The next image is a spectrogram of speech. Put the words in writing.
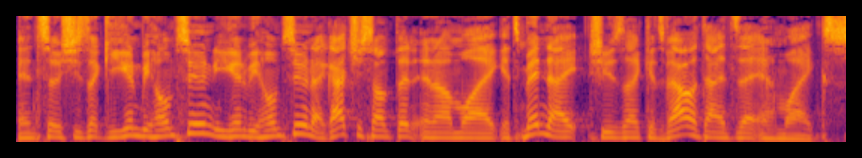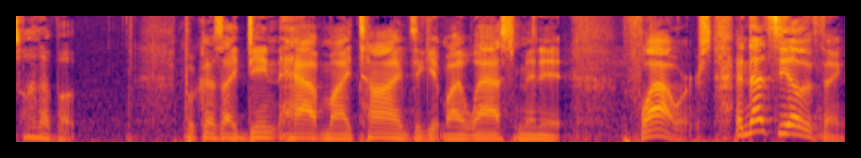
And so she's like, "You gonna be home soon? You gonna be home soon? I got you something." And I'm like, "It's midnight." She's like, "It's Valentine's Day," and I'm like, "Son of a," because I didn't have my time to get my last minute flowers. And that's the other thing.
